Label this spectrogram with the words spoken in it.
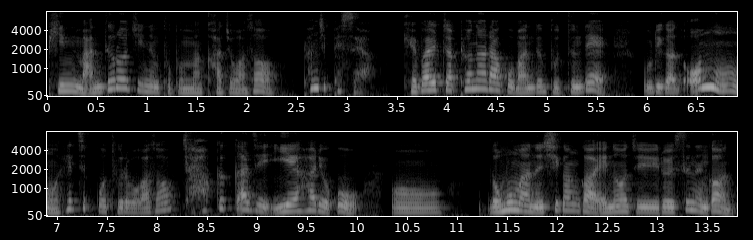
빈 만들어지는 부분만 가져와서 편집했어요. 개발자 편하라고 만든 부트인데 우리가 너무 해집고 들어가서 저 끝까지 이해하려고 어, 너무 많은 시간과 에너지를 쓰는 건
